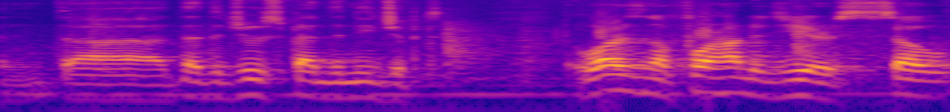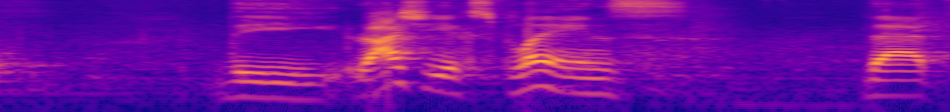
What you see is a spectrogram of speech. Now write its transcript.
and uh, that the Jews spent in Egypt. It wasn't of 400 years. So the Rashi explains that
